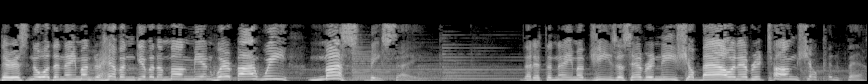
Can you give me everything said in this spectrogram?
There is no other name under heaven given among men whereby we must be saved. That at the name of Jesus every knee shall bow and every tongue shall confess.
